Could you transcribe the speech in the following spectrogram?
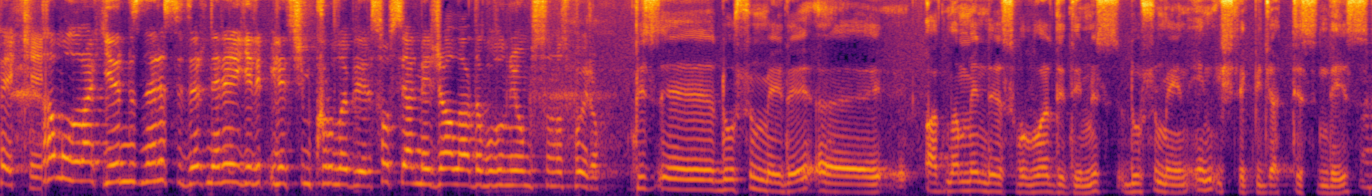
Peki. Tam olarak yeriniz neresidir? Nereye gelip iletişim kurulabilir? Sosyal mecralarda bulunuyor musunuz? Buyurun. Biz e, Dursun Bey'de e, Adnan Menderes Bulvarı dediğimiz Dursun Bey'in en işlek bir caddesindeyiz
